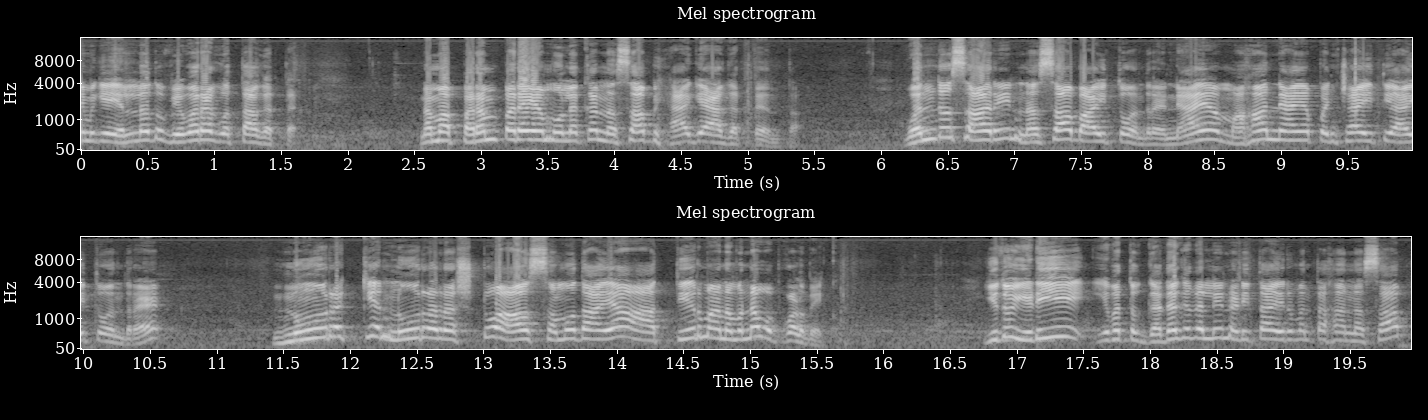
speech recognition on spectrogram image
ನಿಮಗೆ ಎಲ್ಲದೂ ವಿವರ ಗೊತ್ತಾಗತ್ತೆ. ನಮ್ಮ ಪರಂಪರೆಯ ಮೂಲಕ ನಸಾಬ್ ಹೇಗೆ ಆಗತ್ತೆ ಅಂತ. ಒಂದು ಸಾರಿ ನಸಾಬ್ ಆಯಿತು ಅಂದರೆ, ನ್ಯಾಯ ಮಹಾನ್ಯಾಯ ಪಂಚಾಯಿತಿ ಆಯಿತು ಅಂದರೆ, ನೂರಕ್ಕೆ ನೂರರಷ್ಟು ಆ ಸಮುದಾಯ ಆ ತೀರ್ಮಾನವನ್ನು ಒಪ್ಕೊಳ್ಬೇಕು. ಇದು ಇಡೀ ಇವತ್ತು ಗದಗದಲ್ಲಿ ನಡೀತಾ ಇರುವಂತಹ ನಸಾಬ್,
